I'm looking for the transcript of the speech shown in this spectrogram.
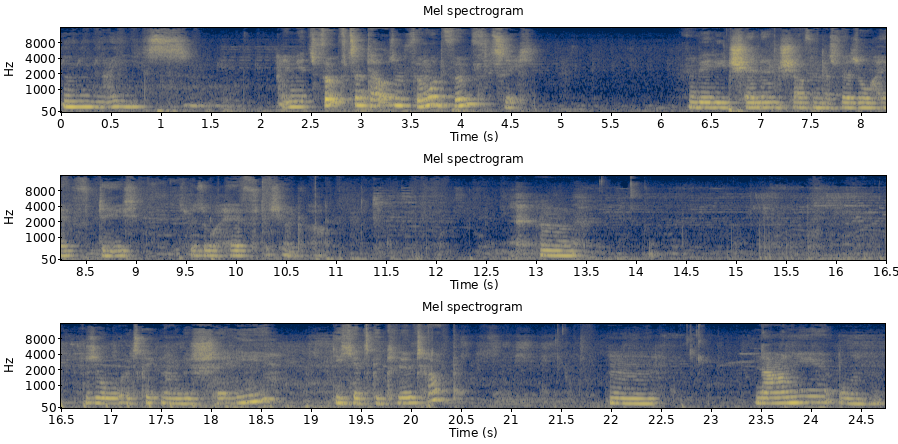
Nice. Wir haben jetzt 15.055. Wenn wir die Challenge schaffen, das wäre so heftig. Das wäre so heftig einfach. Hm. So, als Gegner haben wir Shelly, die ich jetzt gekillt habe. Hm. Nani und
